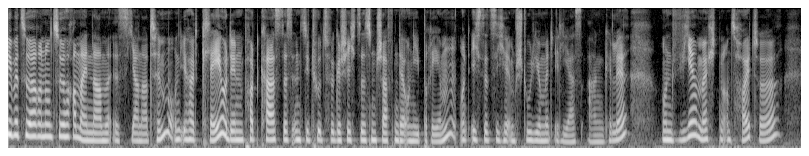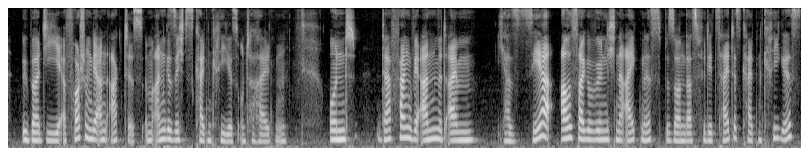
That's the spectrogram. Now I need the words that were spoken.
Liebe Zuhörerinnen und Zuhörer. Mein Name ist Jana Timm und ihr hört Cleo, den Podcast des Instituts für Geschichtswissenschaften der Uni Bremen. Und ich sitze hier im Studio mit Elias Angele. Und wir möchten uns heute über die Erforschung der Antarktis im Angesicht des Kalten Krieges unterhalten. Und da fangen wir an mit einem ja sehr außergewöhnlichen Ereignis, besonders für die Zeit des Kalten Krieges.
